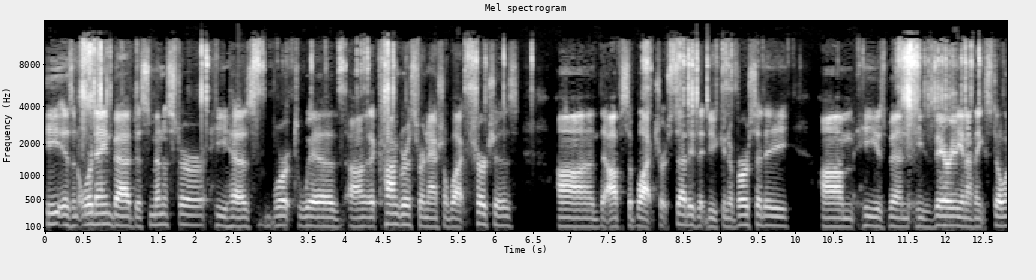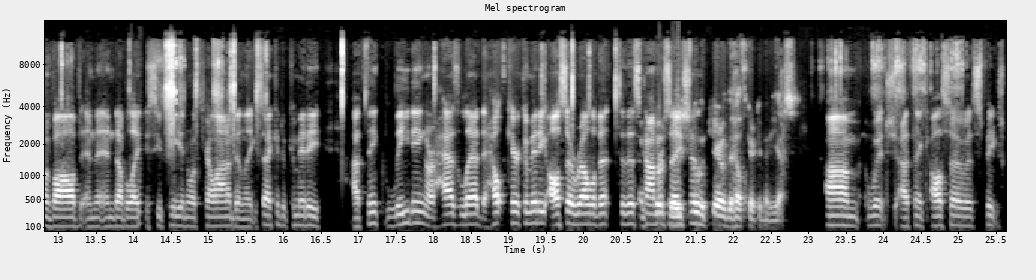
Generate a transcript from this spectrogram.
he is an ordained Baptist minister. He has worked with uh, the Congress for National Black Churches, uh, the Office of Black Church Studies at Duke University. Um, he has been, he's very, and I think still involved in the NAACP in North Carolina, been the executive committee, I think leading or has led the healthcare committee, also relevant to this conversation. Still the chair of the healthcare committee, yes. Um, which I think also it speaks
